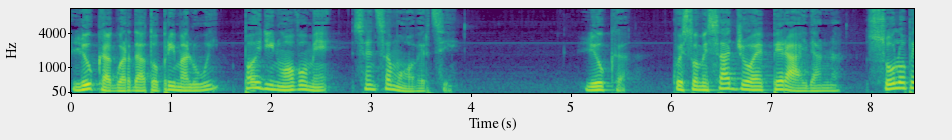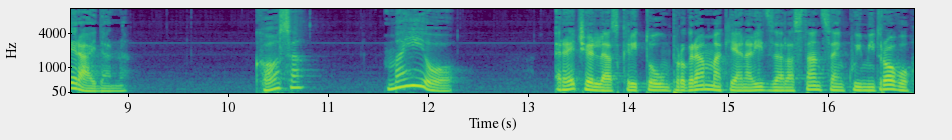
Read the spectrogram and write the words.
Luke ha guardato prima lui, poi di nuovo me, senza muoversi. Luke, questo messaggio è per Aidan, solo per Aidan. Cosa? Ma io. Rachel ha scritto un programma che analizza la stanza in cui mi trovo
